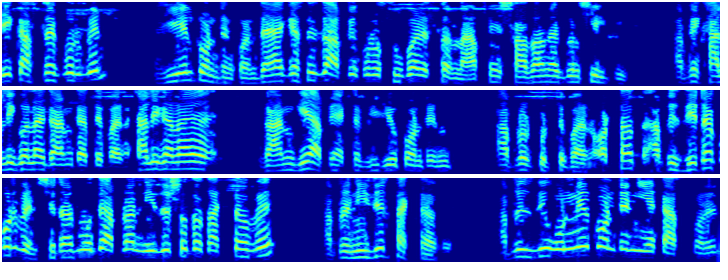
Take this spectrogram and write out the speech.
যে কাজটা করবেন রিয়েল কন্টেন্ট করেন। দেখা গেছে যে আপনি কোনো সুপারস্টার না, আপনি সাধারণ একজন শিল্পী। আপনি খালি গলায় গান গাইতে পারেন। খালি গলায় গান গেয়ে আপনি একটা ভিডিও কন্টেন্ট আপলোড করতে পারেন। অর্থাৎ আপনি যেটা করবেন, সেটার মধ্যে আপনার নিজস্বতা থাকতে হবে, আপনার নিজের থাকতে হবে। আপনি যদি অন্যের কন্টেন্ট নিয়ে কাজ করেন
